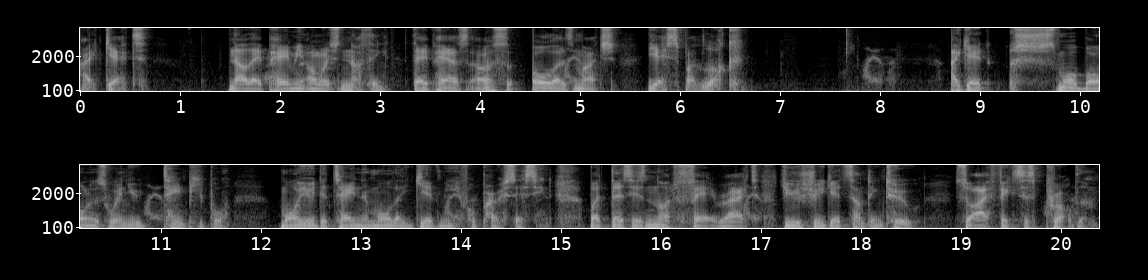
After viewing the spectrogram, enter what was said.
I get. Now they pay me almost nothing. They pay us, us all as much. Yes, but look. I get a small bonus when you detain people. More you detain, the more they give me for processing. But this is not fair, right? You should get something too. So I fix this problem.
